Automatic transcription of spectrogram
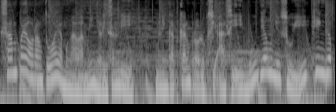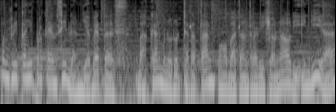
sampai orang tua yang mengalami nyeri sendi, meningkatkan produksi ASI ibu yang menyusui hingga penderita hipertensi dan diabetes. Bahkan menurut catatan pengobatan tradisional di India,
